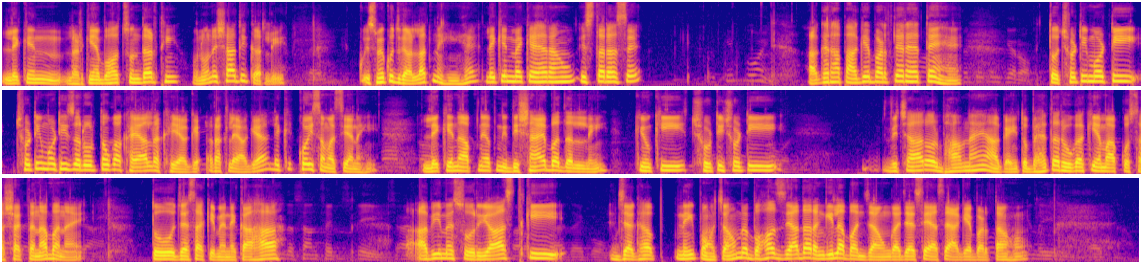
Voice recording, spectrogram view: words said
लेकिन लड़कियाँ बहुत सुंदर थीं, उन्होंने शादी कर ली। इसमें कुछ गलत नहीं है, लेकिन मैं कह रहा हूँ इस तरह से, अगर आप आगे बढ़ते रहते हैं तो छोटी मोटी छोटी मोटी ज़रूरतों का ख्याल रखा गया रख लिया गया लेकिन कोई समस्या नहीं। लेकिन आपने अपनी दिशाएँ बदल ली, क्योंकि छोटी छोटी विचार और भावनाएँ आ गई तो बेहतर होगा कि हम आपको सशक्त ना बनाएँ। तो जैसा कि मैंने कहा, अभी मैं सूर्यास्त की जगह नहीं पहुँचा हूँ, मैं बहुत ज़्यादा रंगीला बन जाऊँगा जैसे ऐसे आगे बढ़ता हूँ।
